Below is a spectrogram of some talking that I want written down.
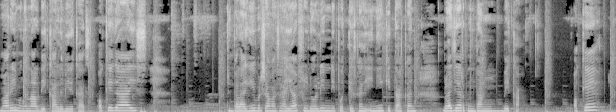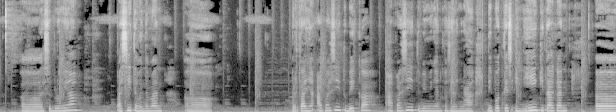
Mari mengenal BK lebih dekat. Oke guys, jumpa lagi bersama saya Fridolin di podcast kali ini kita akan belajar tentang BK. Oke, uh, sebelumnya pasti teman-teman uh, bertanya apa sih itu BK? Apa sih itu bimbingan konseling? Nah, di podcast ini kita akan uh,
